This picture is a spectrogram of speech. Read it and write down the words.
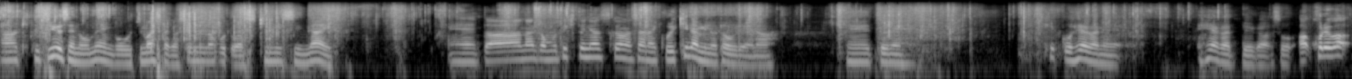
あ、菊池雄星のお面が落ちましたが、そんなことは気にしない。えーと、あー、なんかもう適当に扱うのさない。これ、木並のタオルやな。えーとね、結構部屋がね、部屋がっていうか、そう、あ、これは、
